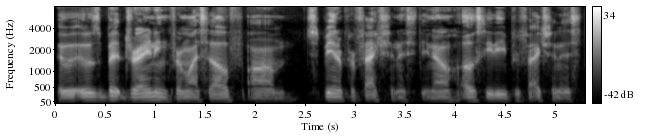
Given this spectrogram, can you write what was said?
it, it was a bit draining for myself. Um, just being a perfectionist, you know, OCD perfectionist.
